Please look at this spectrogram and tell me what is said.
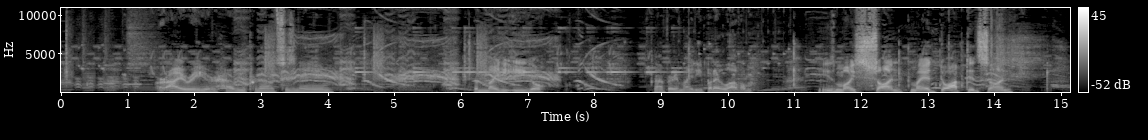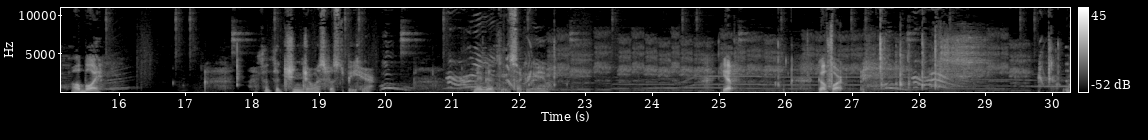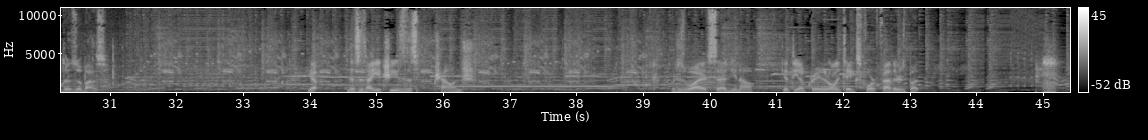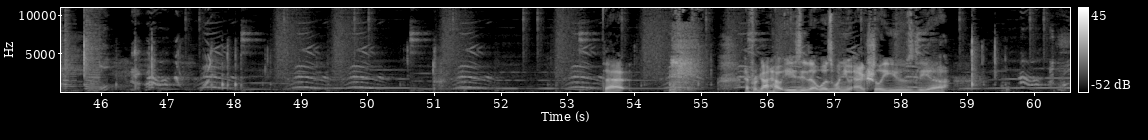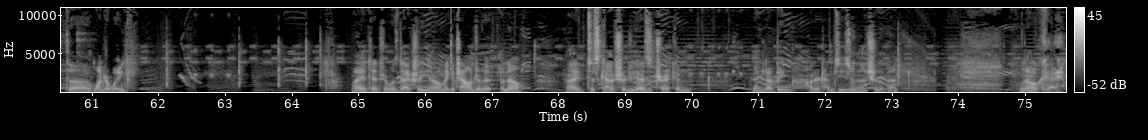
Or Irie, or however you pronounce his name. The mighty eagle. Not very mighty, but I love him. He's my son, my adopted son. Oh boy. I thought the Jinjo was supposed to be here. Maybe that's in the second game. Yep. Go for it. Zubbas. Yep. This is how you cheese this challenge. Which is why I said, you know, get the upgrade. It only takes four feathers, but that I forgot how easy that was when you actually use the uh, the Wonder Wing. My intention was to actually, you know, make a challenge of it, but no. I just kind of showed you guys a trick and ended up being 100 times easier than it should have been. Okay.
